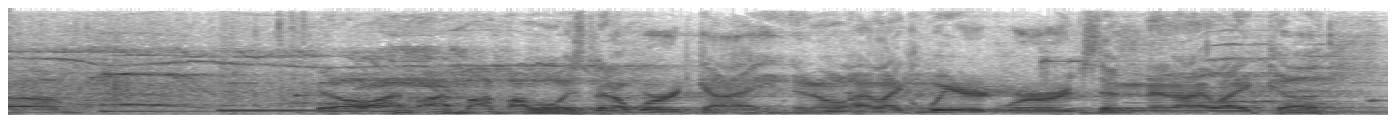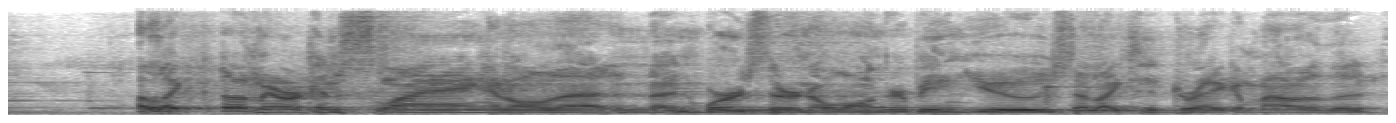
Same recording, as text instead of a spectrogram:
Um, you know, I'm, I'm, I'm, I've always been a word guy. You know, I like weird words and, and I like. Uh, I like American slang and all that, and, and, words that are no longer being used. I like to drag them out of the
